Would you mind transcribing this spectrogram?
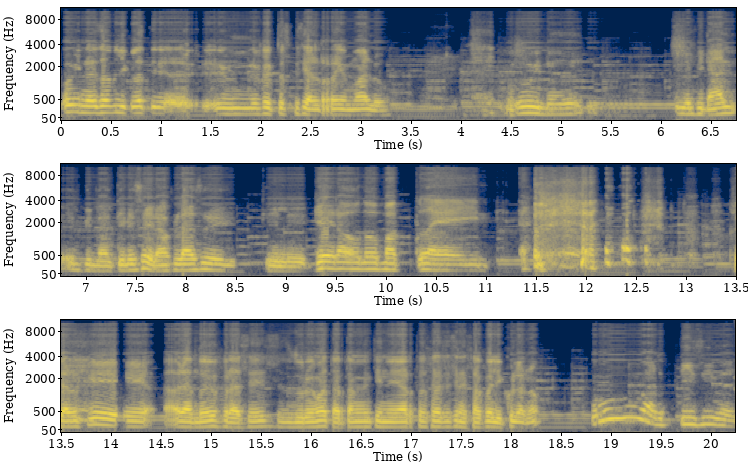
Uy, no, esa película tiene eh, un efecto especial re malo. Uy, no. Y el final, el final tiene esa frase de que le get out of my plane. Claro que eh, hablando de frases, Duro de Matar también tiene hartas frases en esta película, ¿no? Uh, hartísimas.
